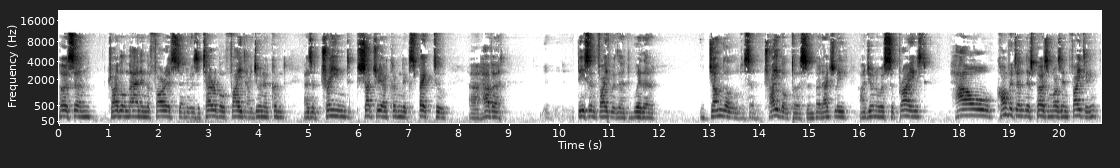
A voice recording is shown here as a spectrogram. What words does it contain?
person, tribal man in the forest, and it was a terrible fight. Arjuna couldn't, as a trained Kshatriya, couldn't expect to uh, have a decent fight with a, with a jungle, a tribal person, but actually Arjuna was surprised how competent this person was in fighting.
